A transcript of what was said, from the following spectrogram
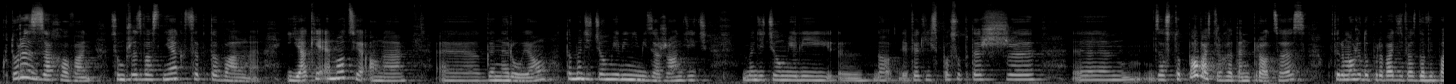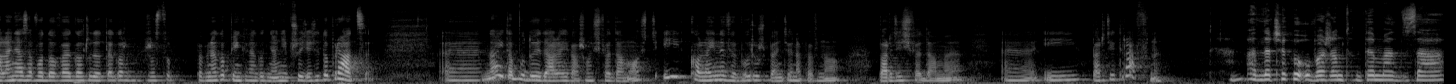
które z zachowań są przez Was nieakceptowalne i jakie emocje one e, generują, to będziecie umieli nimi zarządzić, będziecie umieli e, no, w jakiś sposób też e, zastopować trochę ten proces, który może doprowadzić Was do wypalenia zawodowego, czy do tego, że po prostu pewnego pięknego dnia nie przyjdziecie do pracy. No i to buduje dalej Waszą świadomość i kolejny wybór już będzie na pewno bardziej świadomy i bardziej trafny. A dlaczego uważam ten temat za.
